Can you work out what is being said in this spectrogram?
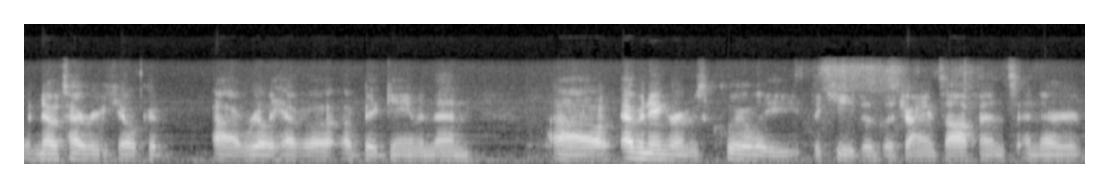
with no Tyreek Hill, could uh, really have a, a, big game. And then uh, Evan Engram is clearly the key to the Giants' offense, and they're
